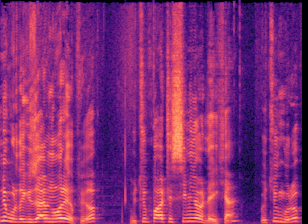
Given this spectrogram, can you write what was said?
Şimdi burada güzel bir numara yapıyor. Bütün parça si minördeyken bütün grup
